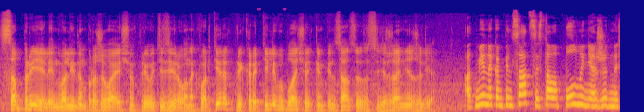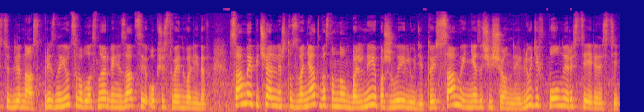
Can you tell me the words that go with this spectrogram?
С апреля инвалидам, проживающим в приватизированных квартирах, прекратили выплачивать компенсацию за содержание жилья. Отмена компенсации стала полной неожиданностью для нас, признаются в областной организации общества инвалидов. Самое печальное, что звонят в основном больные пожилые люди, то есть самые незащищенные. Люди в полной растерянности.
